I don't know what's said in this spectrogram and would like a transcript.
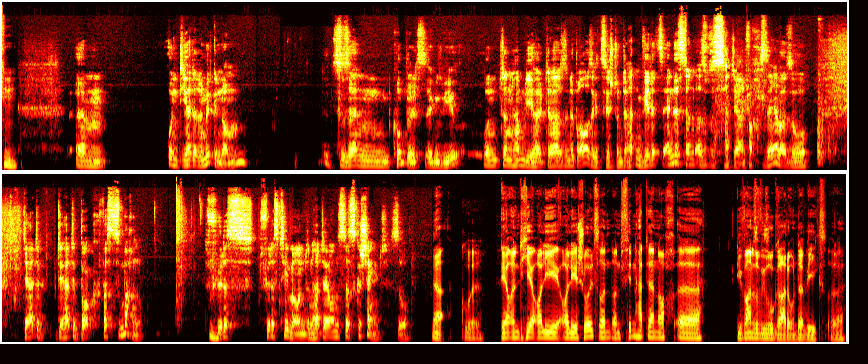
Hm. Ähm, und die hat er dann mitgenommen zu seinen Kumpels irgendwie. Und dann haben die halt da so eine Brause gezischt. Und da hatten wir letztendlich dann, also das hat er einfach selber so, der hatte, der hatte Bock, was zu machen. Für, das, für das Thema. Und dann hat er uns das geschenkt. So. Ja, cool. Ja, und hier Olli, Olli Schulz und, und Finn hat ja noch, äh, die waren sowieso gerade unterwegs, oder?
